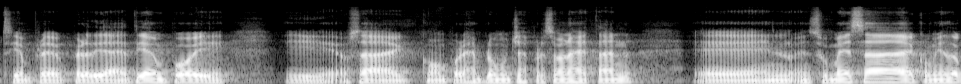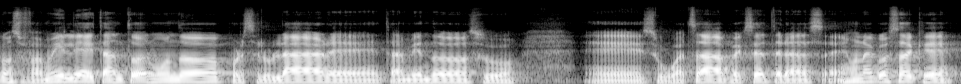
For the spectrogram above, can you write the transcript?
siempre pérdida de tiempo y, y, o sea, como por ejemplo muchas personas están eh, en, su mesa comiendo con su familia y están todo el mundo por celular, eh, están viendo su, su WhatsApp, etcétera. Es una cosa que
